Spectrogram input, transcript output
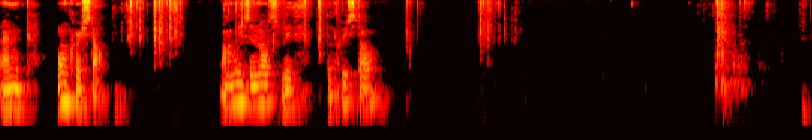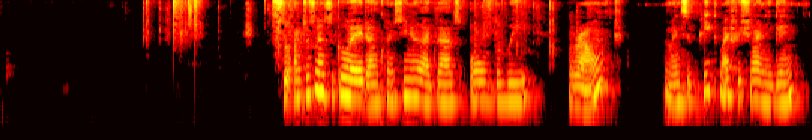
and one crystal. I'm going to with the crystal. So I'm just going to go ahead and continue like that all the way around. I'm going to pick my fish line again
